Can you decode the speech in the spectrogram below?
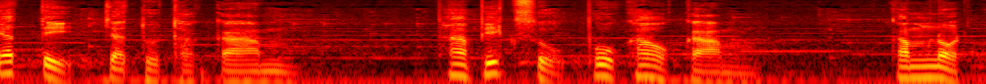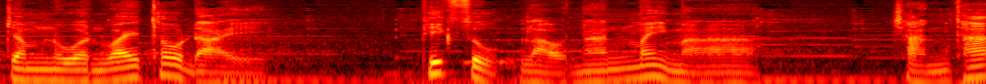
ยติจตุถกรรม ถ้าภิกษุผู้เข้ากรรมกำหนดจำนวนไว้เท่าใด ภิกษุเหล่านั้นไม่มา ฉันทะ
